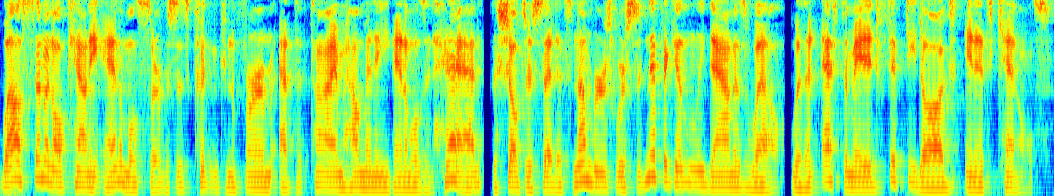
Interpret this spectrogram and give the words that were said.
While Seminole County Animal Services couldn't confirm at the time how many animals it had, the shelter said its numbers were significantly down as well, with an estimated 50 dogs in its kennels.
